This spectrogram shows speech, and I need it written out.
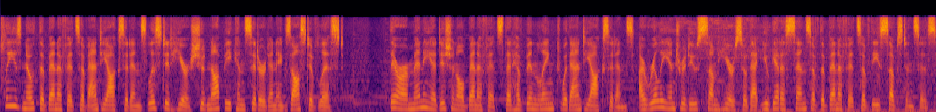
Please note the benefits of antioxidants listed here should not be considered an exhaustive list. There are many additional benefits that have been linked with antioxidants, I really introduce some here so that you get a sense of the benefits of these substances.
